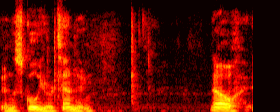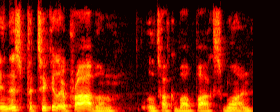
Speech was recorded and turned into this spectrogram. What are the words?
in the school you're attending. Now, in this particular problem, we'll talk about box one.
